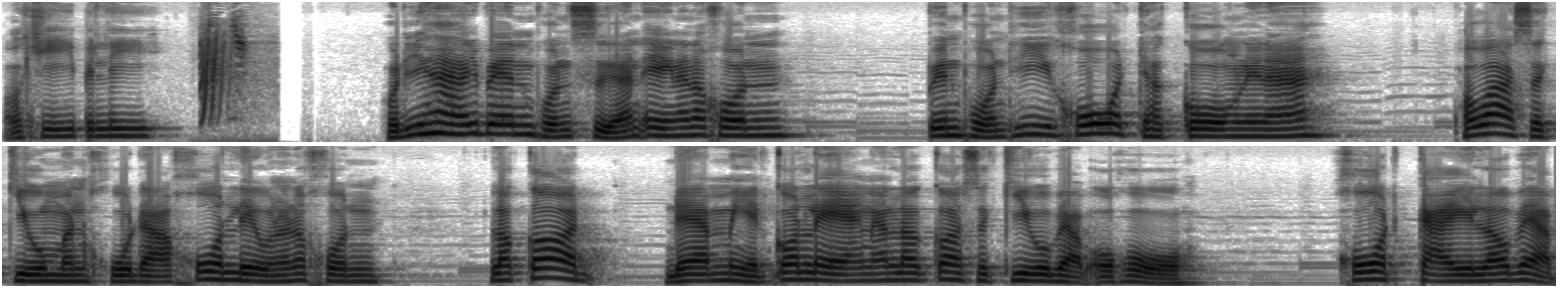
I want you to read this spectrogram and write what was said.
โอเคไปรี ผลที่5ก็จะเป็นผลเสือนั่นเองนะทุกคน เป็นผลที่โคตรจะโกงเลยนะ เพราะว่าสกิลมันคูดาวโคตรเร็วนะทุกคน แล้วก็ดาเมจก็แรงนะแล้วก็สกิลแบบโอ้โห โคตรไกลแล้วแบบ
